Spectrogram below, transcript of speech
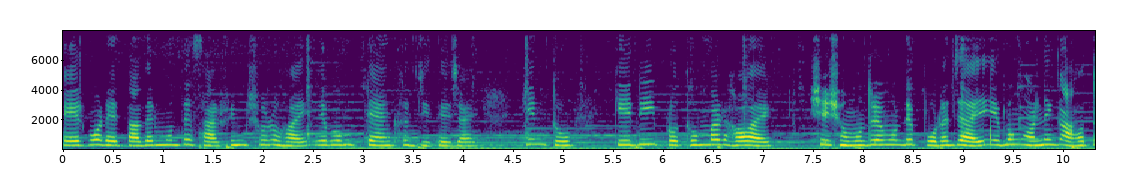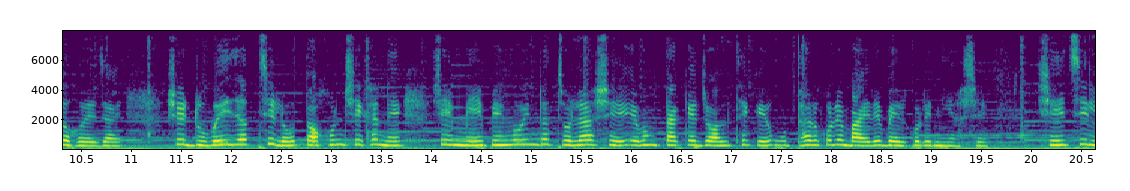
এরপরে তাদের মধ্যে সার্ফিং শুরু হয় এবং ট্যাঙ্ক জিতে যায়। কিন্তু কেডি প্রথমবার হওয়ায় সে সমুদ্রের মধ্যে পড়ে যায় এবং অনেক আহত হয়ে যায়। সে ডুবেই যাচ্ছিল, তখন সেখানে সেই মেয়ে পেঙ্গুইনটা চলে আসে এবং তাকে জল থেকে উদ্ধার করে বাইরে বের করে নিয়ে আসে। সেই ছিল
